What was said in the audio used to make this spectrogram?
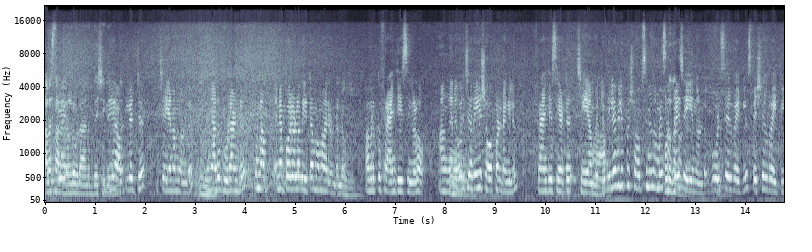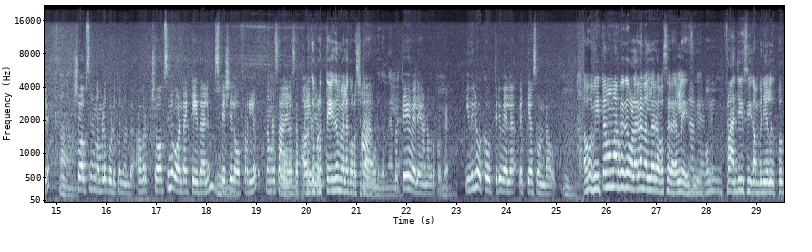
പല സ്ഥലങ്ങളിലും ഇടാൻ ഉദ്ദേശിക്കുന്നത് ഔട്ട്ലെറ്റ് ചെയ്യണം എന്നുണ്ട് പിന്നെ അത് കൂടാണ്ട് ഇപ്പം എന്നെ പോലെയുള്ള വീട്ടമ്മമാരുണ്ടല്ലോ. അവർക്ക് ഫ്രാഞ്ചൈസികളോ അങ്ങനെ ഒരു ചെറിയ ഷോപ്പ് ഉണ്ടെങ്കിലും ഫ്രാഞ്ചൈസി ആയിട്ട് ചെയ്യാൻ പറ്റും. നിലവിൽ ഇപ്പോൾ ഷോപ്സിന് നമ്മൾ സപ്ലൈ ചെയ്യുന്നുണ്ട്. ഹോൾസെയിൽ റേറ്റിൽ സ്പെഷ്യൽ റേറ്റിൽ ഷോപ്സിന് നമ്മൾ കൊടുക്കുന്നുണ്ട്. അവർ ഷോപ്സിന് കോൺടാക്ട് ചെയ്താലും സ്പെഷ്യൽ ഓഫറിൽ നമ്മൾ സാധനങ്ങൾ സപ്ലൈ പ്രത്യേകം വില കുറച്ചിട്ടാണ് കൊടുക്കുന്നത് പ്രത്യേക വിലയാണ് അവർക്കൊക്കെ. ഇതിലും ഒക്കെ ഒത്തിരി വില വ്യത്യാസം ഉണ്ടാവും. അപ്പോൾ വീട്ടമ്മമാർക്കൊക്കെ വളരെ നല്ലൊരു അവസരം അല്ലേ? ഇപ്പം ഫ്രാഞ്ചൈസി കമ്പനികൾ ഇപ്പം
